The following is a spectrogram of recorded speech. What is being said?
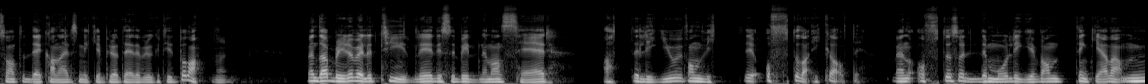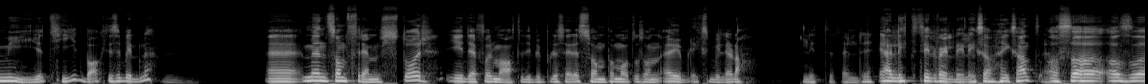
sånn at det kan jeg liksom ikke prioritere å bruke tid på. da. Nei. Men da blir det veldig tydelig i disse bildene man ser at det ligger jo vanvittig ofte, da, ikke alltid, men ofte så det må ligge tenker jeg da, mye tid bak disse bildene. Eh, men som fremstår i det formatet de publiserer som på en måte sånn øyeblikksbilder. da. Litt tilfeldig. Ja, litt tilfeldig, liksom. ikke sant? Og så, og så,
